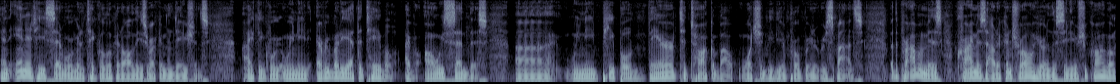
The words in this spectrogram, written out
And in it, he said, We're going to take a look at all these recommendations. I think we need everybody at the table. I've always said this. Uh, we need people there to talk about what should be the appropriate response. But the problem is, crime is out of control here in the city of Chicago.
